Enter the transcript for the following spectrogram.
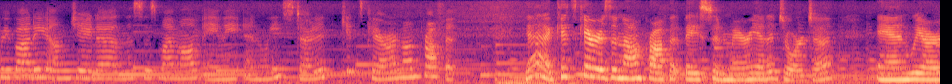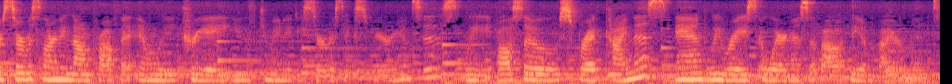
everybody, I'm Jaida and this is my mom Amie and we started Kids Care, our nonprofit. Yeah, Kids Care is a nonprofit based in Marietta, Georgia, and we are a service learning nonprofit and we create youth community service experiences. We also spread kindness and we raise awareness about the environment.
